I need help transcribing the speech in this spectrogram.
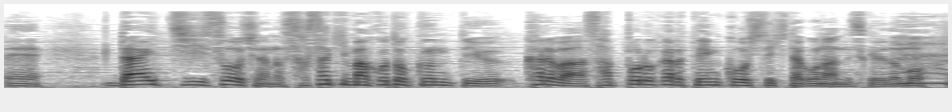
えー第1走者の佐々木誠君っていう彼は札幌から転校してきた子なんですけれども、はい。ま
